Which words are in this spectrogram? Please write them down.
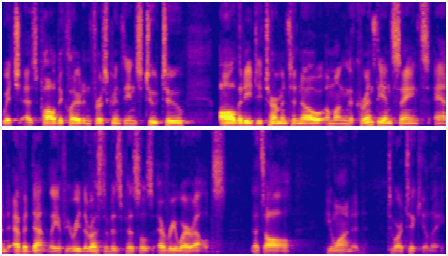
which, as Paul declared in 1 Corinthians 2 2, all that he determined to know among the Corinthian saints, and evidently, if you read the rest of his epistles, everywhere else. That's all he wanted to articulate.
